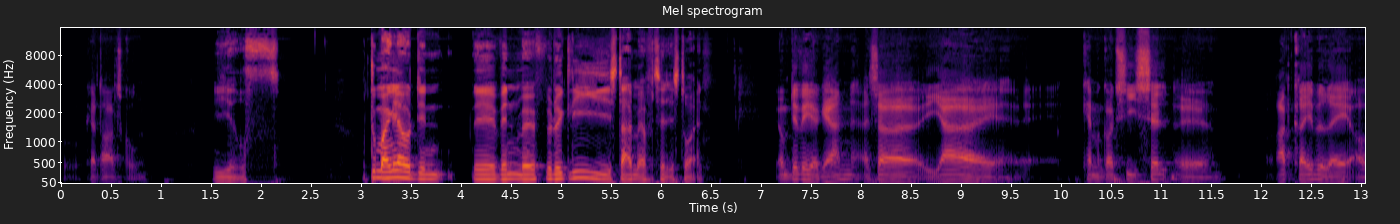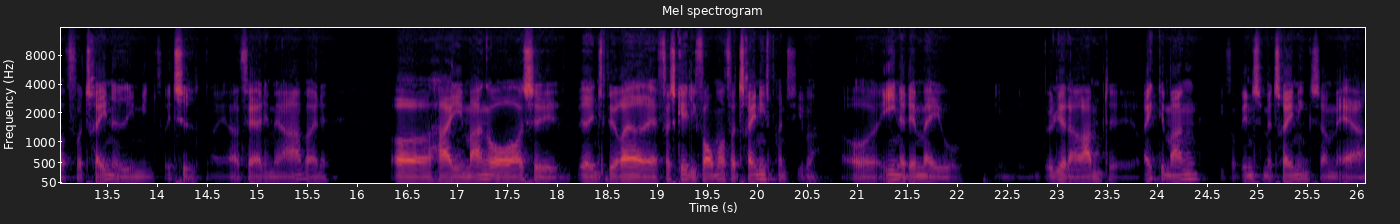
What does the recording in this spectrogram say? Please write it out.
på katedralskolen. Yes. Du mangler jo din øh, ven Murph. Vil du ikke lige starte med at fortælle historien? Jo, men det vil jeg gerne. Altså, jeg øh, kan man godt sige selv øh, ret grebet af at få trænet i min fritid, når jeg er færdig med at arbejde. Og har i mange år også øh, været inspireret af forskellige former for træningsprincipper. Og en af dem er jo en bølge, der har ramt øh, rigtig mange i forbindelse med træning, som er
